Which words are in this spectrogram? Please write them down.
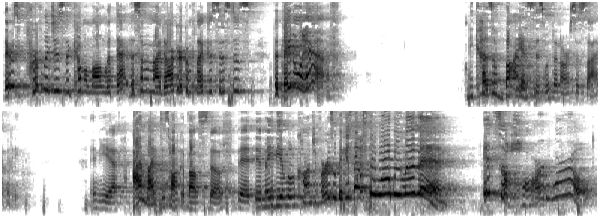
There's privileges that come along with that that some of my darker complected sisters that they don't have because of biases within our society. And yeah, I like to talk about stuff that it may be a little controversial because that's the world we live in. It's a hard world.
